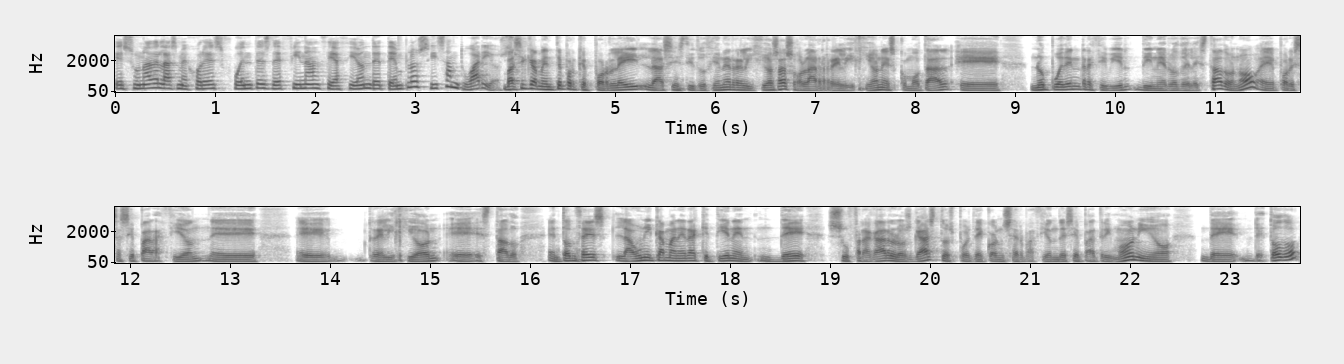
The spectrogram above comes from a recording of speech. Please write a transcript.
es una de las mejores fuentes de financiación de templos y santuarios. Básicamente porque por ley las instituciones religiosas o las religiones como tal eh, no pueden recibir dinero del Estado, ¿no? Eh, por esa separación eh, eh, religión-Estado. Entonces, la única manera que tienen de sufragar los gastos pues, de conservación de ese patrimonio, de, de todo,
